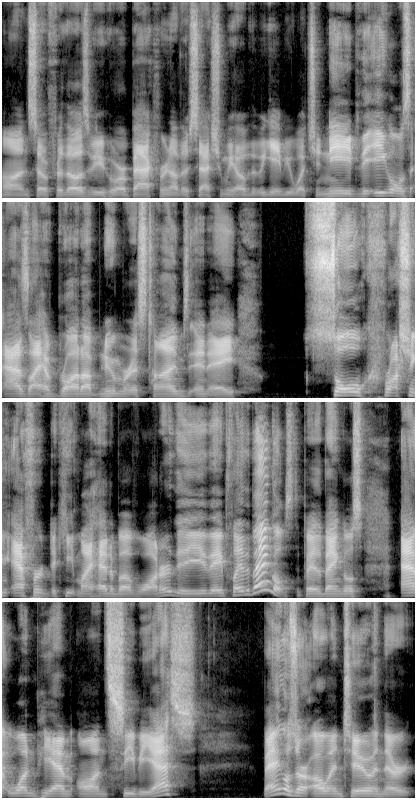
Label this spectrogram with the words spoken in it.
On so for those of you who are back for another session, we hope that we gave you what you need. The Eagles, as I have brought up numerous times in a soul crushing effort to keep my head above water, the, they play the Bengals. They play the Bengals at 1 p.m. on CBS. Bengals are 0 2, and they're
